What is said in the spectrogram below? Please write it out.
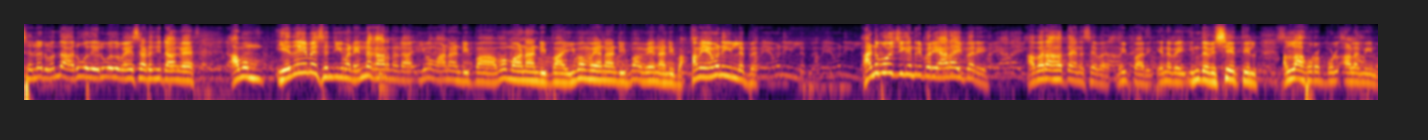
சிலர் வந்து அறுபது எழுபது வயசு அடைஞ்சிட்டாங்க. அவன் எதையுமே செஞ்சுக்க மாட்டான். என்ன காரணம்டா? இவன் வானாண்டிப்பான் அவன் வானாண்டிப்பான் இவன் வேணாண்டிப்பான் வேணாண்டிப்பான். அவன் எவனும் இல்லை இப்ப. அனுபவிச்சுக்கின்ற யாராய்ப்பாரு அவராகத்தான் என்ன செய்வார்? வைப்பார் எனவே இந்த விஷயத்தில் அல்லாஹ் ரபுல் அலமீன்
